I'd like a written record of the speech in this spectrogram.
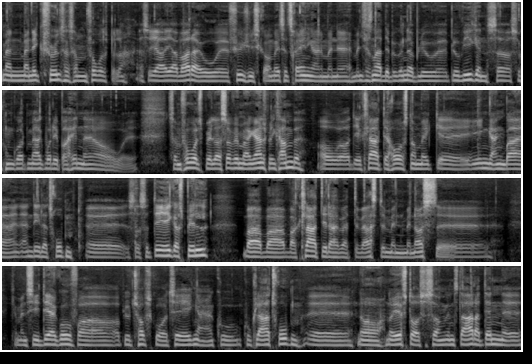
man, man ikke føler sig som en fodboldspiller. Altså, jeg, jeg var der jo øh, fysisk og med til træningerne, men, øh, men lige så snart det begyndte at blive, øh, blive weekend, så, så kunne man godt mærke, hvor det bare hen er. Og øh, som fodboldspiller, så vil man gerne spille kampe, og, og det er klart, det er hårdest, når man ikke, øh, ikke engang bare er en, en del af truppen. Øh, så, så det ikke at spille, var, var, var klart det, der har været det værste, men, men også... Øh, kan man sige, det at gå fra at blive topscorer til ikke engang at kunne, kunne klare truppen, øh, når, når efterårssæsonen den starter, den, øh,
